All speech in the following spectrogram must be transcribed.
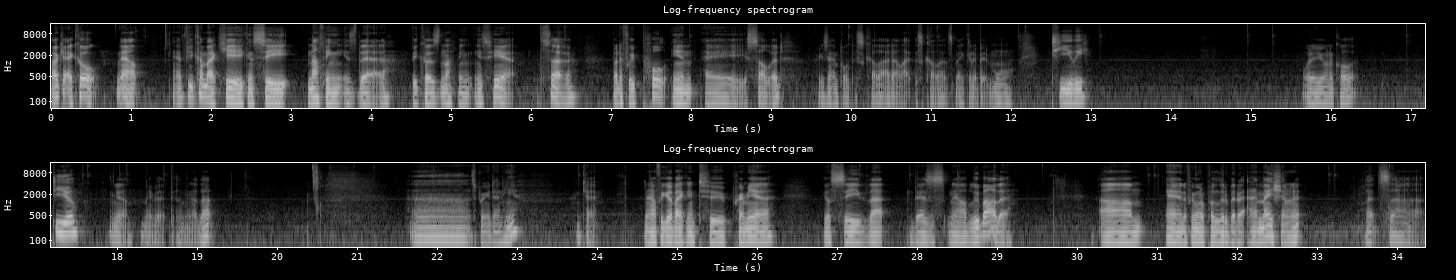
Okay, cool. Now, if you come back here, you can see nothing is there because nothing is here. So, but if we pull in a solid, for example, this color, I don't like this color, let's make it a bit more tealy. Whatever you want to call it. Teal. Yeah, maybe that'd be something like that. Uh, let's bring it down here. Okay. Now if we go back into Premiere, you'll see that there's now a blue bar there. Um, and if we want to put a little bit of animation on it, let's uh,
